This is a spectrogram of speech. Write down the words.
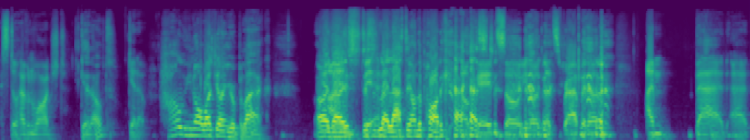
I still haven't watched Get out. Get Out. How you not watched it on your black? All right, I'm guys. this is my last day on the podcast. Okay, so you know, let's wrap it up. I'm bad at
